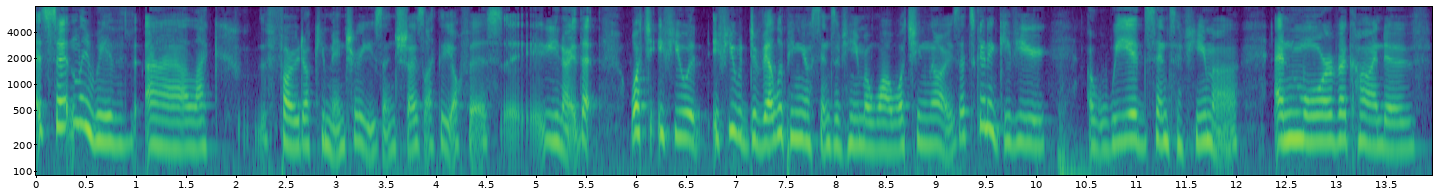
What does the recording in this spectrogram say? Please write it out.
uh, certainly with uh, like faux documentaries and shows like The Office, uh, you know that watch if you were if you were developing your sense of humor while watching those, that's going to give you a weird sense of humor and more of a kind of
